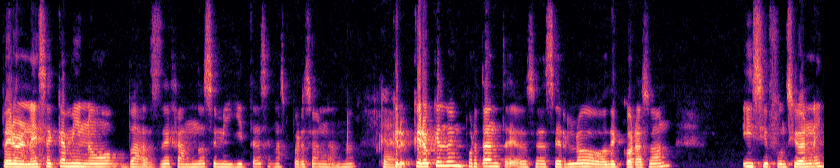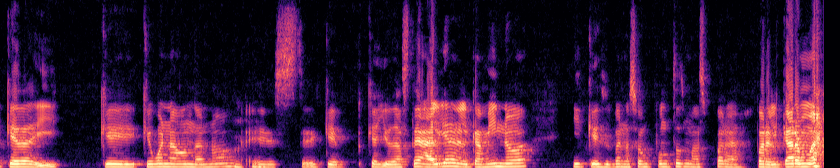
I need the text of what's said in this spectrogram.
Pero en ese camino vas dejando semillitas en las personas, ¿no? Creo, creo, que es lo importante, o sea, hacerlo de corazón y si funciona y queda ahí, qué, qué buena onda, ¿no? este, que, que, ayudaste a alguien en el camino y que, bueno, son puntos más para, para el karma.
